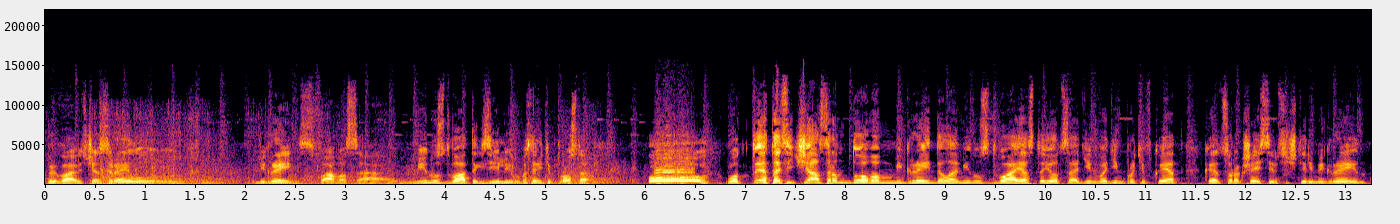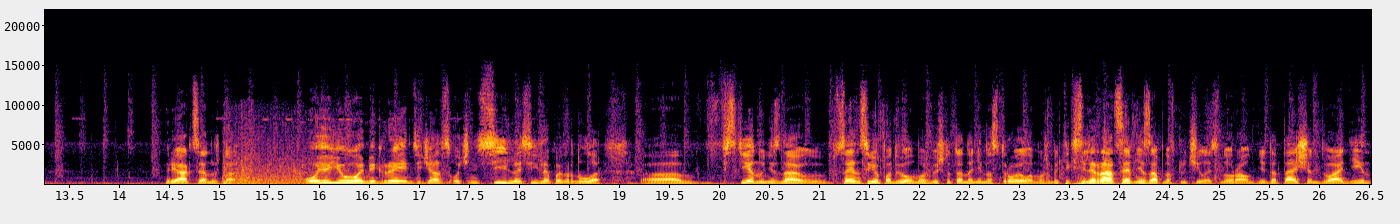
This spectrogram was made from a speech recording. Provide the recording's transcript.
Сбривают сейчас Рейлу. Мигрейн с Фамоса. Минус 2 от Экзилии. Вы посмотрите, просто... О! Вот это сейчас рандомом Мигрейн дала минус 2 и остается один в один против Кэт. Кэт 46-74 Мигрейн. Реакция нужна. Ой-ой-ой, Мигрейн сейчас очень сильно-сильно повернула э, в стену, не знаю, сенс ее подвел, может быть, что-то она не настроила, может быть, акселерация внезапно включилась, но раунд не дотащен, 2-1.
